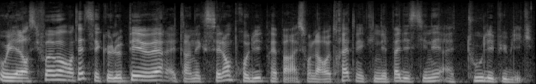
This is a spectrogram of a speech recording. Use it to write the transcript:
Oui, alors ce qu'il faut avoir en tête, c'est que le PER est un excellent produit de préparation de la retraite, mais qu'il n'est pas destiné à tous les publics.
